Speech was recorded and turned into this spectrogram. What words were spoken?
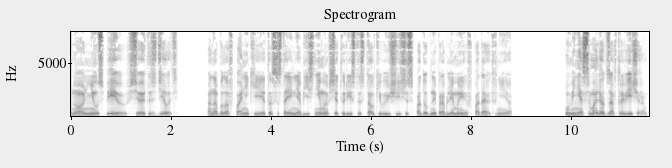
Но не успею все это сделать. Она была в панике, и это состояние объяснимо, все туристы, сталкивающиеся с подобной проблемой, впадают в нее. «У меня самолет завтра вечером».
